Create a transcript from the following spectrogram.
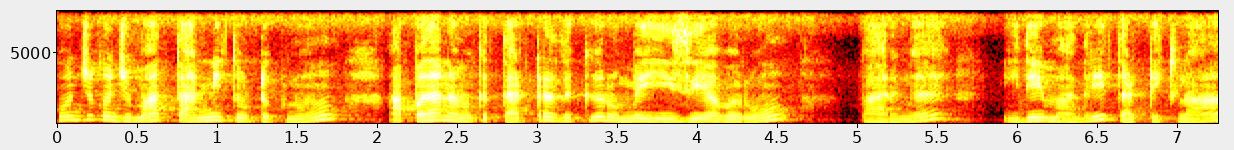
கொஞ்சம் கொஞ்சமாக தண்ணி தொட்டுக்கணும். அப்போ தான் நமக்கு தட்டுறதுக்கு ரொம்ப ஈஸியாக வரும். பாருங்கள் இதே மாதிரி தட்டிக்கலாம்.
